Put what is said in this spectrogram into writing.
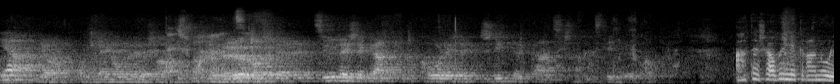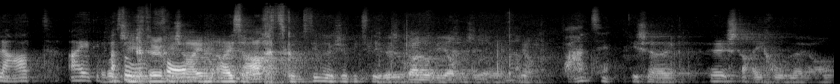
Ja. ja. Und dann noch ein höher. Die Säule ist nicht ganz, die Kohle ist nicht ganz, ist noch ein bisschen höher. Ah, das ist auch wie ein Granulat. Eigentlich. Also die Schichthöhe ist 1,80 und das Ding ist ein bisschen höher. Granuliert. Ja. Wahnsinn. Ist eine Steinkohle, ja.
